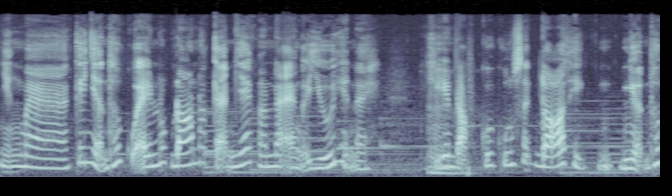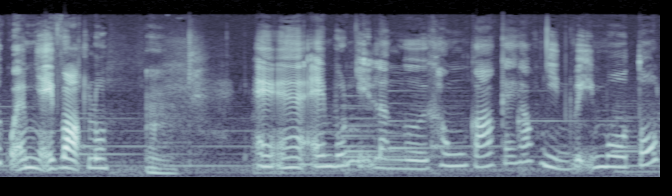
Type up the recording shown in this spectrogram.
Nhưng mà cái nhận thức của em lúc đó nó cảm giác nó đang ở dưới như này. Khi Ừ. em đọc cái cuốn sách đó thì nhận thức của em nhảy vọt luôn. Ừ. em, em vốn dĩ là người không có cái góc nhìn vĩ mô tốt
